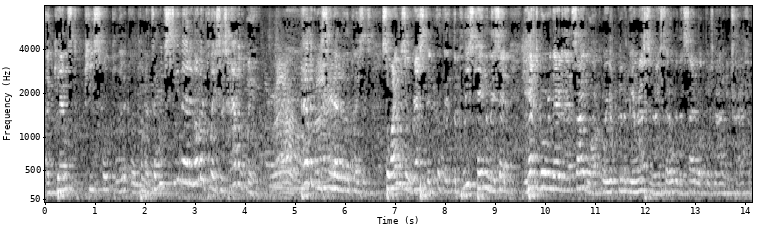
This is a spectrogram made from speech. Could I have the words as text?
against peaceful political opponents. And we've seen that in other places, haven't we? Haven't we seen that in other places? So I was arrested. The, the, police came and they said, you have to go over there to that sidewalk or you're going to be arrested. And I said, over the sidewalk, there's not any traffic.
